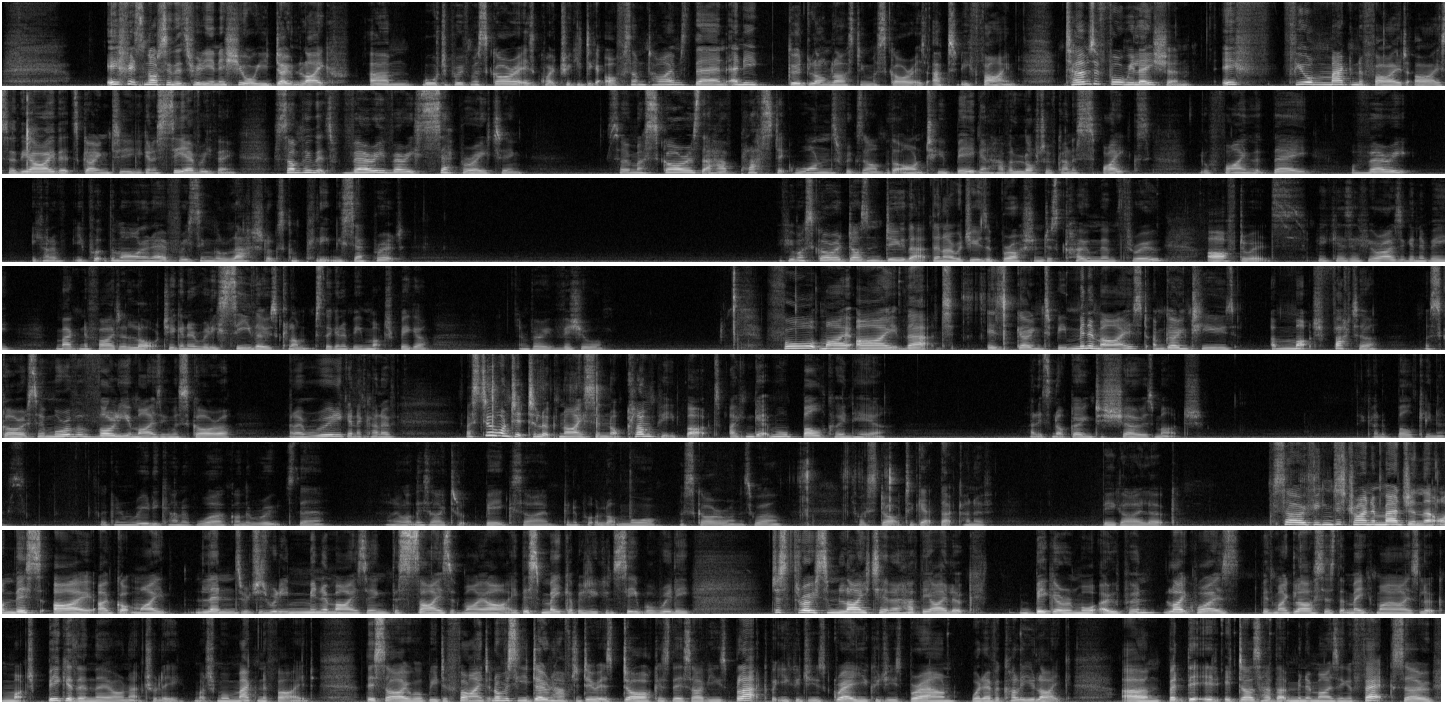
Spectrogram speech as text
If it's not something that's really an issue or you don't like um, waterproof mascara, is quite tricky to get off sometimes, then any good long lasting mascara is absolutely fine. In terms of formulation, if for your magnified eye, so the eye that's going to you're going to see everything something that's very, very separating. So mascaras that have plastic wands, for example, that aren't too big and have a lot of kind of spikes, you'll find that they are very you kind of you put them on and every single lash looks completely separate. If your mascara doesn't do that, then I would use a brush and just comb them through afterwards because if your eyes are going to be magnified a lot, you're going to really see those clumps. They're going to be much bigger and very visual. For my eye that is going to be minimized, I'm going to use a much fatter mascara, so more of a volumizing mascara. And I'm really going to kind of, I still want it to look nice and not clumpy, but I can get more bulk in here. And it's not going to show as much, the kind of bulkiness. I can really kind of work on the roots there. And I want this eye to look big, so I'm going to put a lot more mascara on as well. So I start to get that kind of big eye look. So if you can just try and imagine that on this eye, I've got my lens which is really minimizing the size of my eye. This makeup, as you can see, will really just throw some light in and have the eye look bigger and more open. Likewise with my glasses that make my eyes look much bigger than they are naturally, much more magnified. This eye will be defined, and obviously you don't have to do it as dark as this. I've used black, but you could use grey, you could use brown, whatever colour you like. Um, but it, it does have that minimizing effect. So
